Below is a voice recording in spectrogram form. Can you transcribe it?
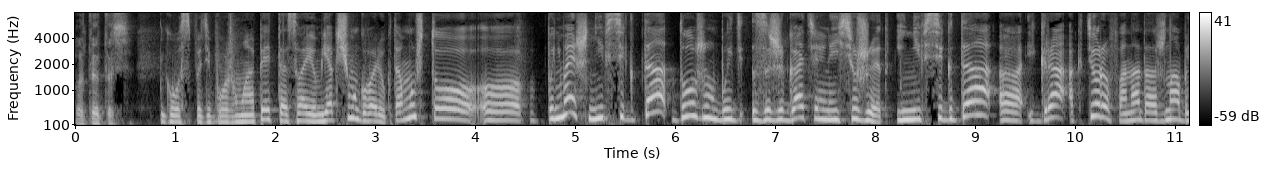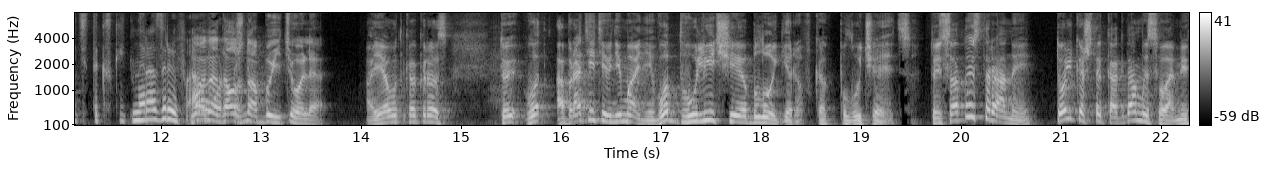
вот это все. Господи боже мой, опять-то о своем. Я к чему говорю? К тому, что понимаешь, не всегда должен быть зажигательный сюжет. И не всегда э, игра актеров, она должна быть, так сказать, на разрыв. Ну, она должна быть, Оля. А я вот как раз... То, вот обратите внимание, вот двуличие блогеров, как получается. То есть, с одной стороны, только что, когда мы с вами,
